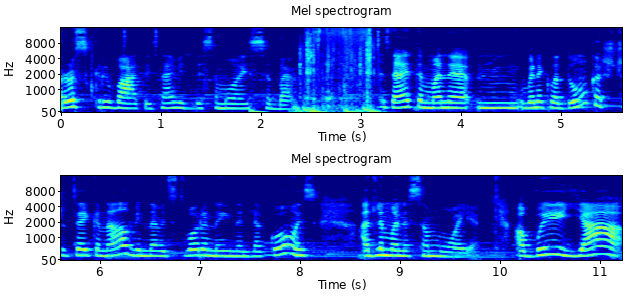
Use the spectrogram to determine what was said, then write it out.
розкриватись навіть для самої себе. Знаєте, в мене виникла думка, що цей канал він навіть створений не для когось, а для мене самої. Аби я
